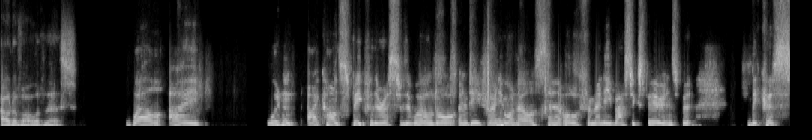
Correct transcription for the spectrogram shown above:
out of all of this? Well, I wouldn't, I can't speak for the rest of the world or indeed for anyone else uh, or from any vast experience, but because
